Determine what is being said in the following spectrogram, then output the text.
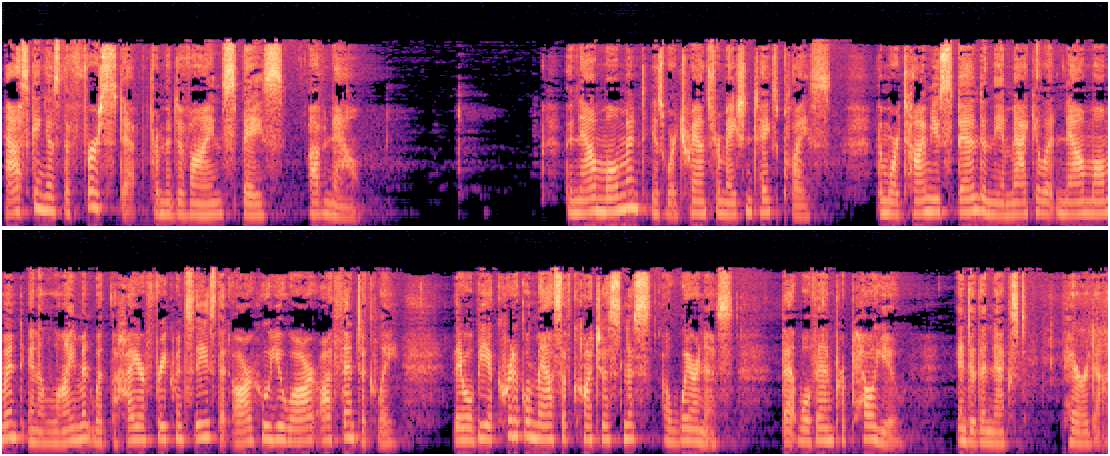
Asking is the first step from the divine space of now. The now moment is where transformation takes place. The more time you spend in the immaculate now moment in alignment with the higher frequencies that are who you are authentically, there will be a critical mass of consciousness awareness that will then propel you into the next paradigm.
